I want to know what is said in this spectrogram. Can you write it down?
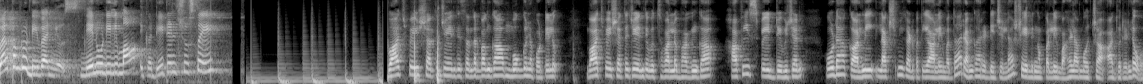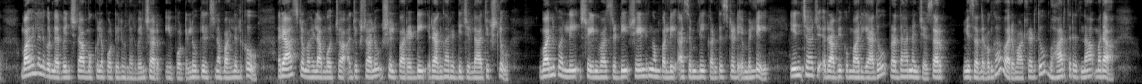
Welcome to divine news నేను నీలిమా ఇక details చూస్తే. వాజ్పేయి శత జయంతి సందర్భంగా మొగ్గుల పొట్టిలు వాజ్పేయి శత జయంతి ఉత్సవాల్లో భాగంగా హఫీజ్ పేట్ డివిజన్ ఊడా కాలనీ లక్ష్మీ గణపతి ఆలయం వద్ద రంగారెడ్డి జిల్లా షేర్లింగంపల్లి మహిళా మోర్చా ఆధ్వర్యంలో మహిళలకు నిర్వహించిన ముగ్గుల పోటీలు నిర్వహించారు. ఈ పోటీలో గెలిచిన మహిళలకు రాష్ట్ర మహిళా మోర్చా అధ్యక్షురాలు శిల్పారెడ్డి రంగారెడ్డి జిల్లా అధ్యక్షులు Vanipalli Srinivasa Reddy Serilingampally assembly contested MLA in charge Ravi Kumar Yadav ప్రదానం చేశారు. ఈ సందర్భంగా వారు మాట్లాడుతూ భారతరత్న మన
